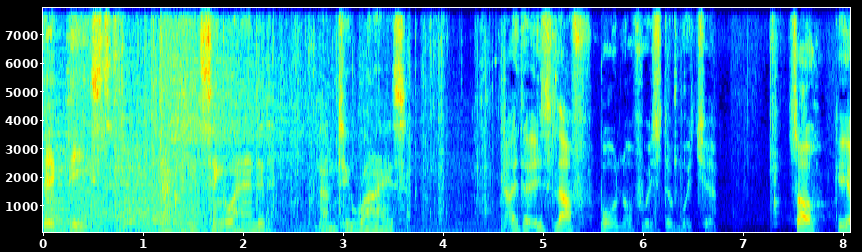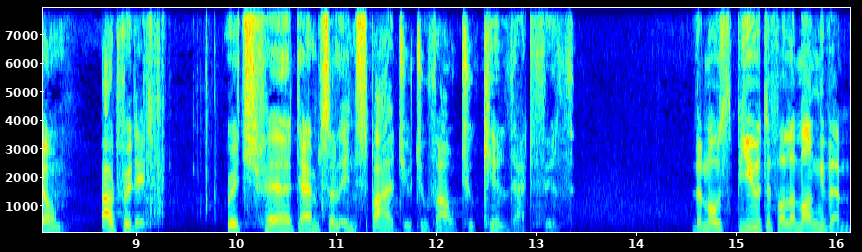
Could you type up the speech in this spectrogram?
big beast. Tackling it single-handed? None too wise. Neither is love born of wisdom, Witcher. So, Guillaume, out with it. Which fair damsel inspired you to vow to kill that filth? The most beautiful among them,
